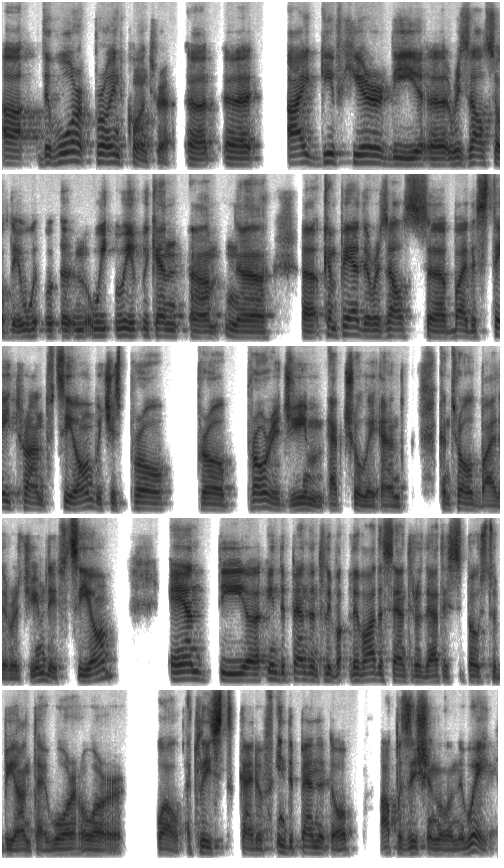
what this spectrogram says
the war pro and contra. I give here the uh, results of the, uh, we, we, we can um, uh, uh, compare the results uh, by the state-run VTsIOM, which is pro, pro, pro regime actually and controlled by the regime, the VTsIOM, and the independent Levada Center that is supposed to be anti-war or, well, at least kind of independent or oppositional in a way.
